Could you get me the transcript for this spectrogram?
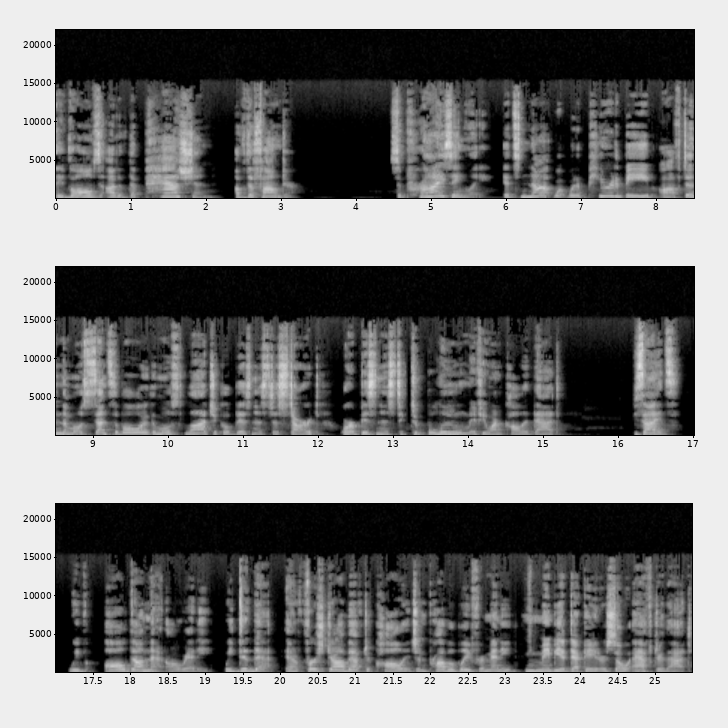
evolves out of the passion of the founder. Surprisingly, it's not what would appear to be often the most sensible or the most logical business to start or a business to, to bloom, if you want to call it that. Besides, we've all done that already. We did that our first job after college and probably for many, maybe a decade or so after that.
